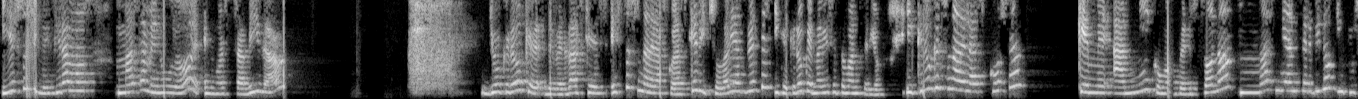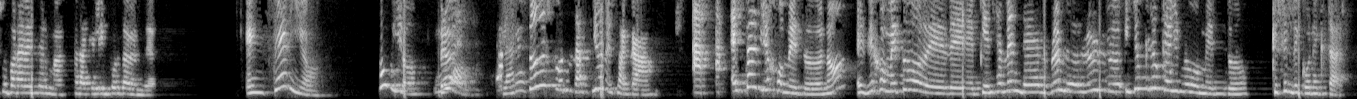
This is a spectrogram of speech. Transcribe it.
Y eso si lo hiciéramos más a menudo en nuestra vida, yo creo que de verdad es que es- esto es una de las cosas que he dicho varias veces y que creo que nadie se toma en serio. Y creo que es una de las cosas que me, a mí como persona más me han servido incluso para vender más, para que le importa vender. ¿En serio? Obvio, pero Wow. es- Claro. todo es por relaciones acá a, está el viejo método, ¿no? El viejo método de, piensa vender, bla, bla, bla, y yo creo que hay un nuevo método, que es el de conectar.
